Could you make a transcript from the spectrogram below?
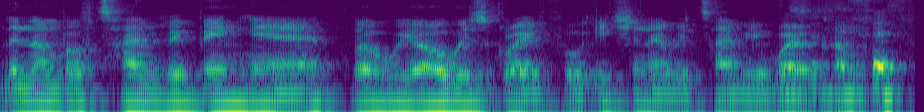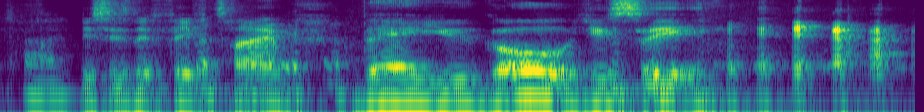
the number of times we've been here, but we're always grateful each and every time you welcome. This is the fifth time. This is the fifth time. there you go. You see.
